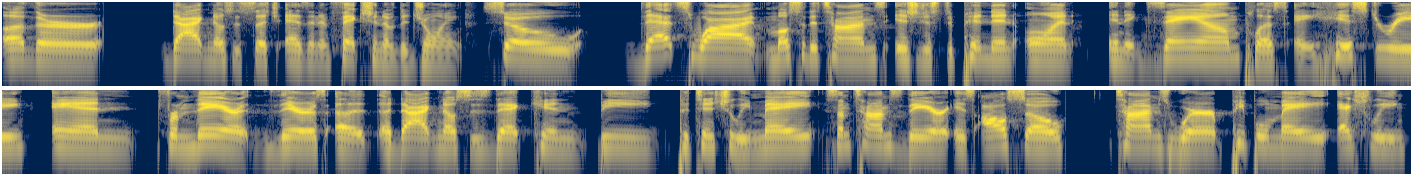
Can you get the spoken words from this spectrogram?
other diagnosis such as an infection of the joint. So that's why most of the times it's just dependent on an exam plus a history. And from there, there's a, a, diagnosis that can be potentially made. Sometimes there is also times where people may actually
